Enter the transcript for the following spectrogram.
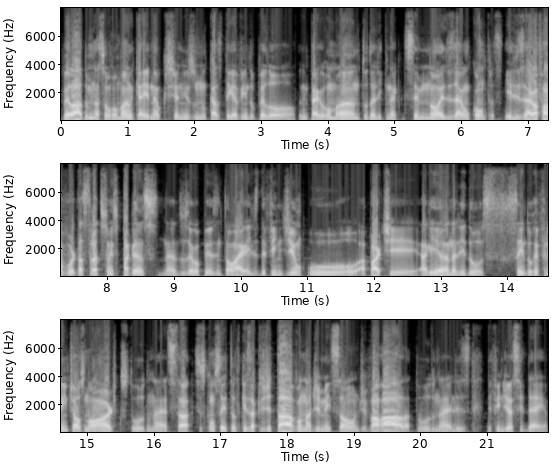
pela dominação romana, que aí né, o cristianismo, no caso, teria vindo pelo, Império Romano, tudo ali que, né, que disseminou, eles eram contras. Eles eram a favor das tradições pagãs né, dos europeus. Então aí eles defendiam o, a parte ariana ali do sendo referente aos nórdicos, tudo, né? Essa, esses conceitos, tanto que eles acreditavam na dimensão de Valhalla, tudo, né? Eles defendiam essa ideia.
